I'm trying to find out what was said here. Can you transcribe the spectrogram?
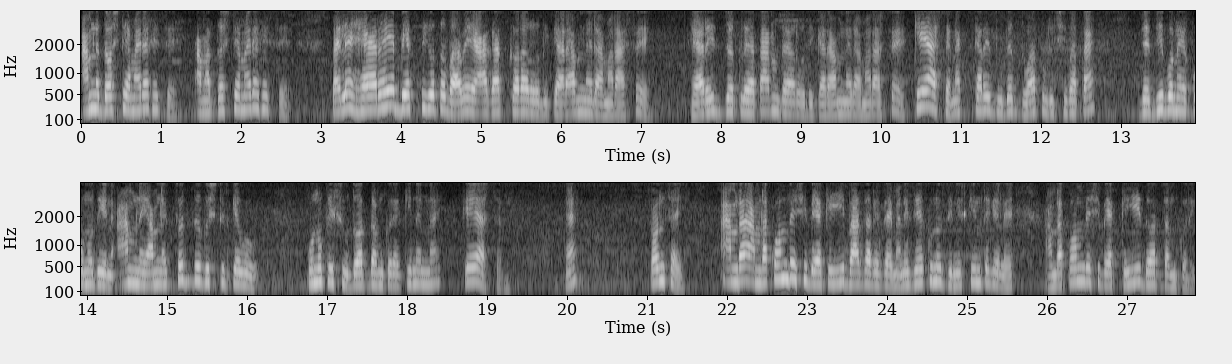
আপনি দশটি আমায় রেখেছে আমার দশটি আমায় রেখেছে তাইলে হ্যারে ব্যক্তিগতভাবে আঘাত করার অধিকার আপনার আমার আছে। হ্যার ইজ্জত লে টান দেওয়ার অধিকার আপনার আমার আছে। কে আছেন একবারে দুধের ধোয়া, তুলসী পাতা, যে জীবনে কোনো দিন আমনে আমনে চোদ্দ গোষ্ঠীর কেউ কোনো কিছু দরদাম করে কিনেন নাই? কে আছেন? হ্যাঁ? কোন চাই? আমরা আমরা কম বেশি ব্যাগেই বাজারে যাই মানে যে কোনো জিনিস কিনতে গেলে আমরা কম বেশি ব্যাগকেই দরদাম করি।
